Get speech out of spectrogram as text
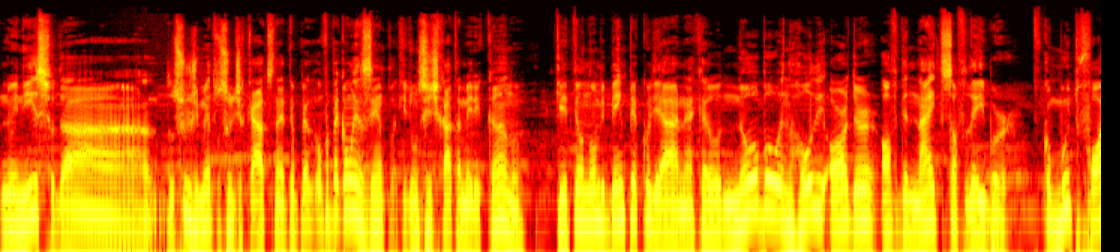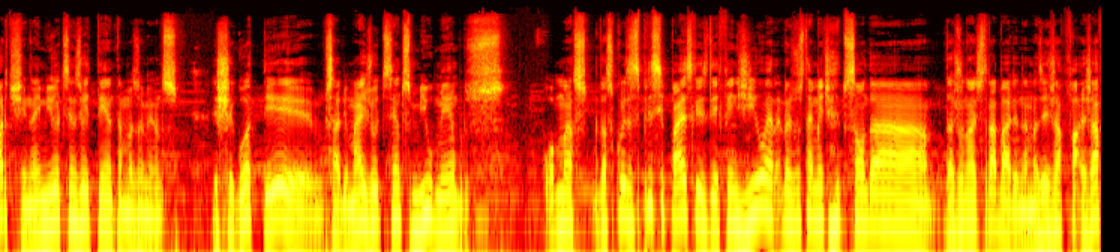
no início da, do surgimento dos sindicatos, né? Tem, eu vou pegar um exemplo aqui de um sindicato americano que tem um nome bem peculiar, né? Que era o Noble and Holy Order of the Knights of Labor. Ficou muito forte, né? Em 1880, mais ou menos. Ele chegou a ter, sabe, mais de 800 mil membros uma das coisas principais que eles defendiam era justamente a redução da, da jornada de trabalho, né? Mas ele já, já,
